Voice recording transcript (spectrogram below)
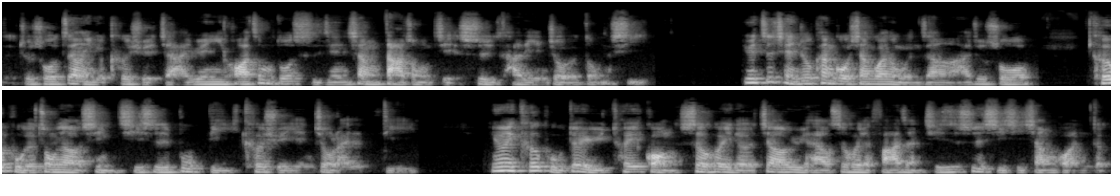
的，就说这样一个科学家愿意花这么多时间向大众解释他的研究的东西。因为之前就看过相关的文章啊，他就说科普的重要性其实不比科学研究来的低。因为科普对于推广社会的教育还有社会的发展其实是息息相关的。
